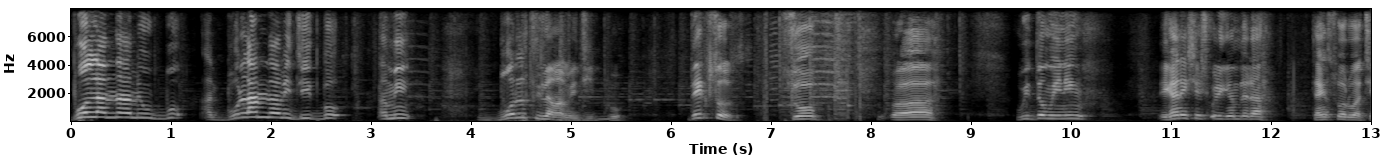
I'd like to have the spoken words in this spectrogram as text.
বললাম না আমি উঠবো, আমি বললাম না আমি জিতবো, আমি বলছিলাম আমি জিতবো। দেখছ? সো উইথ দ্য উইনিং এখানেই শেষ করি গেম প্লেটা থ্যাংকস ফর ওয়াচিং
